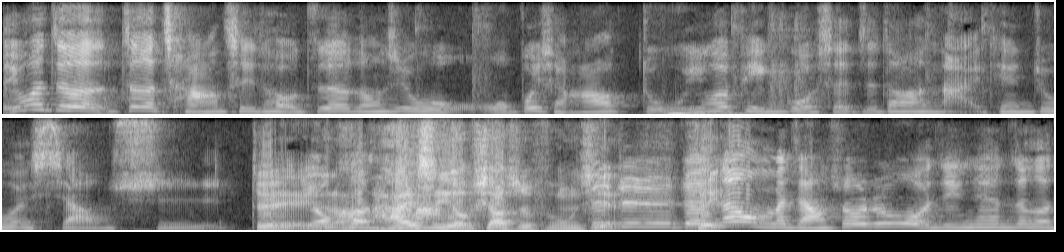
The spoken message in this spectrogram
因为这个这个长期投资的东西我，我我不想要赌，因为苹果谁知道它哪一天就会消失？对，有可能还是有消失风险。对对对对。那我们讲说，如果我今天这个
